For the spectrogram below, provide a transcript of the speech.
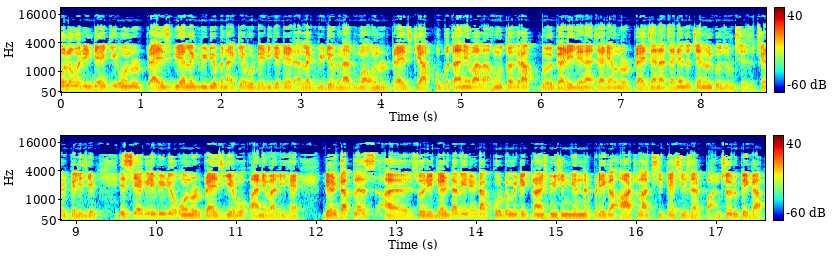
ऑल ओवर इंडिया की ऑन रोड प्राइस भी अलग वीडियो बना के, वो डेडिकेटेड अलग वीडियो बना दूँगा ऑन रोड प्राइस की आपको बताने वाला हूँ। तो अगर आप गाड़ी लेना चाह रहे हैं ऑन रोड प्राइस जाना चाह रहे हैं तो चैनल को ज़रूर से सब्सक्राइब कर लीजिए। इससे अगली वीडियो ऑन रोड प्राइस की है, वो आने वाली है। Delta plus sorry Delta variant आपको ऑटोमेटिक ट्रांसमिशन के अंदर पड़ेगा, आठ लाख सितयासी हज़ार पाँच सौ रुपए का।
